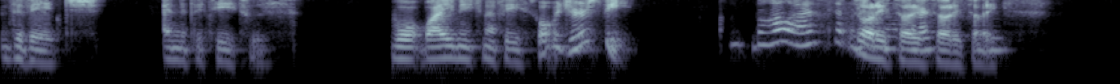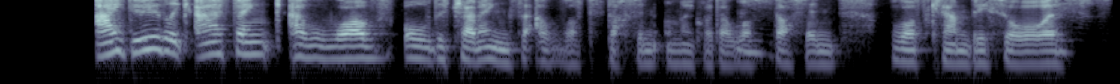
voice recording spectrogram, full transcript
the veg and the potatoes. What? Why are you making a face? What would yours be? No, I'll answer Sorry, sorry, sorry, sorry. I do like. I think I love all the trimmings. I love stuffing. Oh my god, I love Mm. stuffing. Love cranberry sauce.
